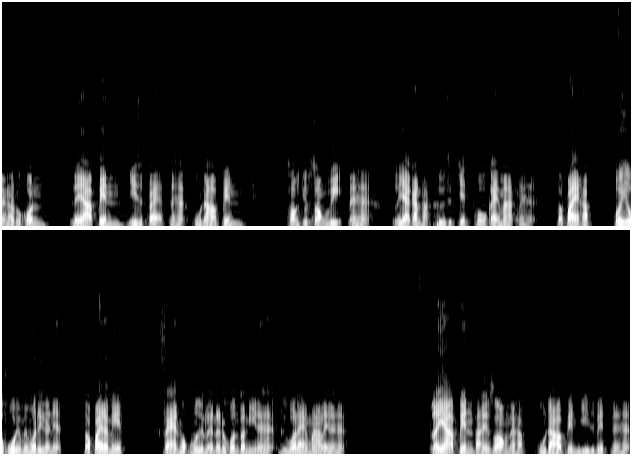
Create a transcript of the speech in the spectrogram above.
นะครับทุกคน ระยะเป็นยี่สิบแปดนะฮะกูดาวเป็นสองจุดสองวินะฮะ ระยะการผักคือสิบเจ็ดโหไกลมากนะฮะ ต่อไปครับ เฮ้ย โอ้โห ยังไม่หมดอีกเหรอเนี่ย ต่อไปดาเมจแสนหกหมื่นเลยนะทุกคนตอนนี้นะฮะ ถือว่าแรงมากเลยนะฮะ ระยะเป็นสามสิบสองนะครับกูดาวเป็นยี่สิบเอ็ดนะฮะ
